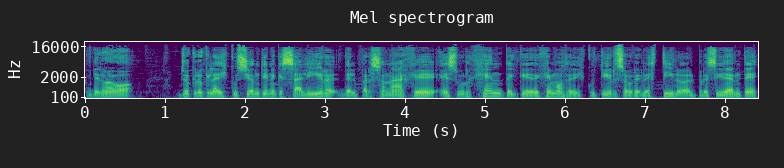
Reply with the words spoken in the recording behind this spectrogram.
de nuevo, yo creo que la discusión tiene que salir del personaje. Es urgente que dejemos de discutir sobre el estilo del presidente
